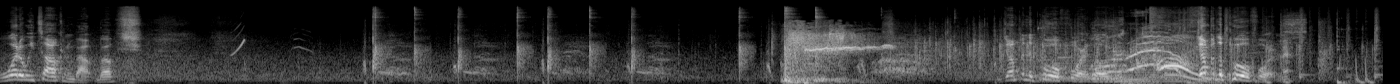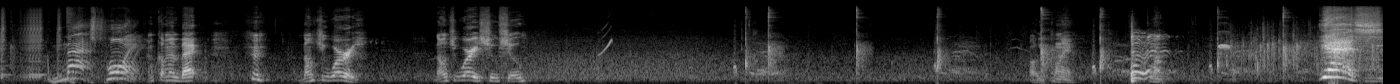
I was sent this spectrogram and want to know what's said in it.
What are we talking about, bro? Jump in the pool for it, Logan. Oh. Jump in the pool for it, man. Match point. I'm coming back. Hmm. Don't you worry. Don't you worry, Shoo Shoo. Oh, you playing. Come on. Yes!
